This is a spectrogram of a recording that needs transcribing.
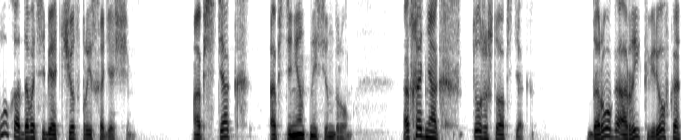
плохо отдавать себе отчет в происходящем. Обстяг – абстинентный синдром. Отходняк – тоже что обстяг. Дорога, арык, веревка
